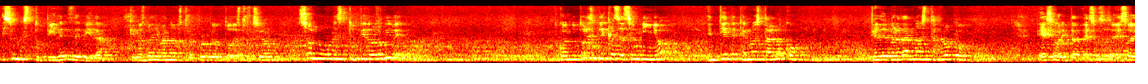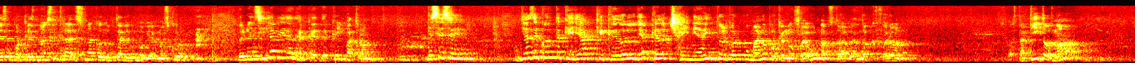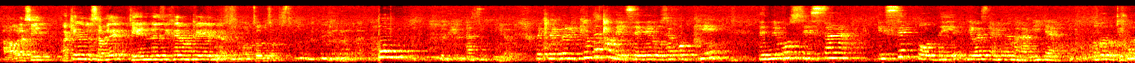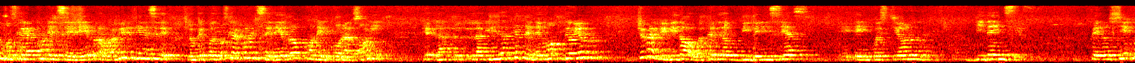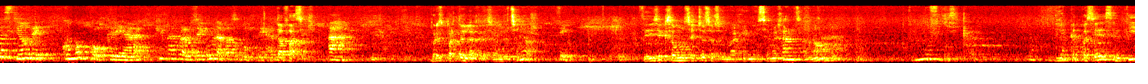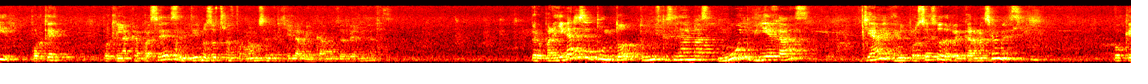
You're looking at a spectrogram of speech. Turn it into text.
es una estupidez de vida que nos va llevando a nuestra propia autodestrucción. Solo un estúpido lo vive. Cuando tú le explicas a un niño, entiende que no está loco, que de verdad no está loco. Eso ahorita, eso, eso es porque es nuestra, es una conducta de un gobierno oscuro. Pero en sí la vida de aquel, patrón es ese. Ya se cuenta que ya que quedó, ya quedó chaineadito el cuerpo humano, porque no fue uno, estoy hablando que fueron bastantitos, ¿no? Ahora sí, ¿a quiénes les hablé? ¿Quiénes dijeron que iban? todos nosotros. ¡Pum! Así. Pero, pero, ¿qué onda con el cerebro? O sea, ¿por qué tenemos esa, ese poder? Digo, es que a mí me maravilla todo lo que podemos crear con el cerebro. A mí me tiene así de lo que podemos crear con el cerebro, con el corazón y la, habilidad que tenemos. Yo, yo he vivido o he tenido vivencias en cuestión, videncias pero sí en cuestión de cómo co-crear, qué bárbaro, o sea, yo me la paso co-crear. Está fácil. Ajá. Pero es parte de la creación del Señor. Sí. Se dice que somos hechos a su imagen y semejanza, ¿no? Pero no física. En la capacidad de sentir. ¿Por qué? Porque en la capacidad de sentir nosotros transformamos energía y la brincamos de realidades. Pero para llegar a ese punto, tuvimos que ser almas muy viejas ya en el proceso de reencarnaciones. Ok,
